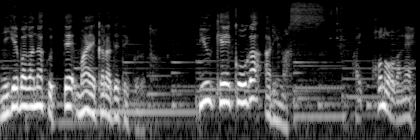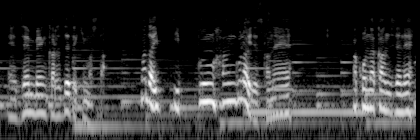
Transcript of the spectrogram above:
逃げ場がなくって前から出てくると。いう傾向があります、はい、炎がね前面から出てきました。まだ 1, 1分半ぐらいですかね、まあ、こんな感じでね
